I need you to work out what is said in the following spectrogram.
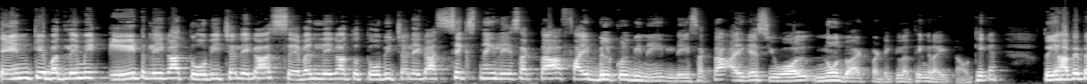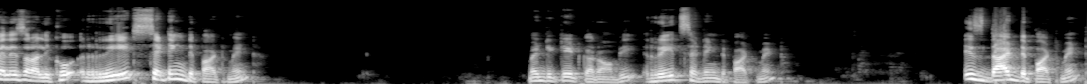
टेन के बदले में एट लेगा तो भी चलेगा सेवन लेगा तो तो भी चलेगा सिक्स नहीं ले सकता फाइव बिल्कुल भी नहीं ले सकता I guess you all know that particular thing right now ठीक है तो यहां पे पहले जरा लिखो रेट सेटिंग डिपार्टमेंट मैं डिक्टेट कर रहा हूं अभी rate setting department is that department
